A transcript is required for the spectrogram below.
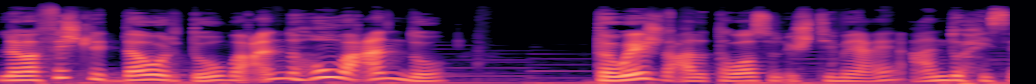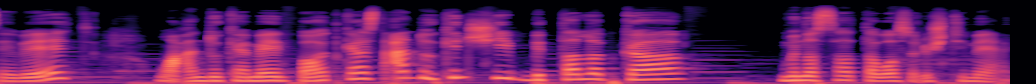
لما فشلت دورته مع إنه هو عنده تواجد على التواصل الاجتماعي عنده حسابات وعنده كمان بودكاست عنده كل شيء بيتطلب كمنصات تواصل اجتماعي.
